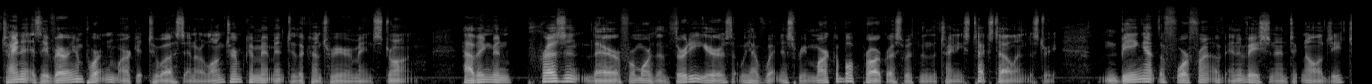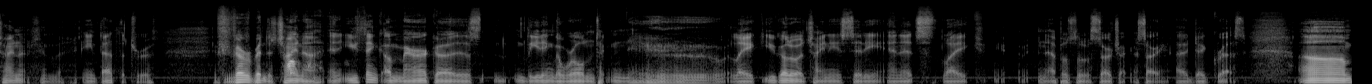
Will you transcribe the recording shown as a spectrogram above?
China is a very important market to us, and our long term commitment to the country remains strong. Having been present there for more than 30 years, we have witnessed remarkable progress within the Chinese textile industry. being at the forefront of innovation and technology, China ain't that the truth if you've ever been to China and you think America is leading the world in tech, no. Like you go to a Chinese city and it's like an episode of Star Trek. Sorry, I digress. Um,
